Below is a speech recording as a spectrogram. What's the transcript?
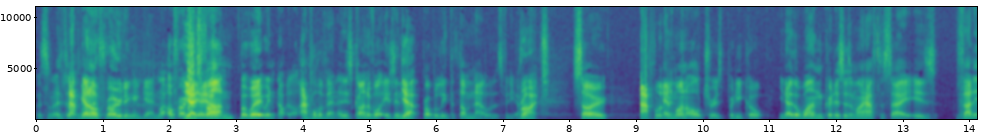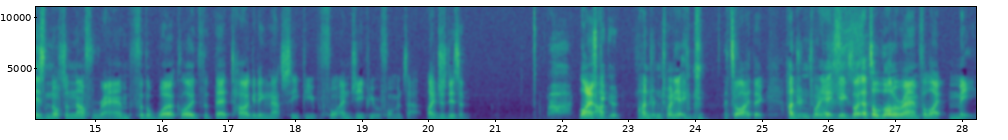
Let's, let's Apple not get off roading again. Like off roading's Yeah, yeah, yeah. fun, but we're, we're uh, Apple event. and It is kind of what is in Yeah. the, probably the thumbnail of this video. Right. So Apple event. M1 Ultra is pretty cool. You know, the one criticism I have to say is that is not enough RAM for the workloads that they're targeting that CPU perform and GPU performance at. Like, it just isn't. Like, get good. 128. that's what I think. 128 gigs. Like, that's a lot of RAM for like me.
